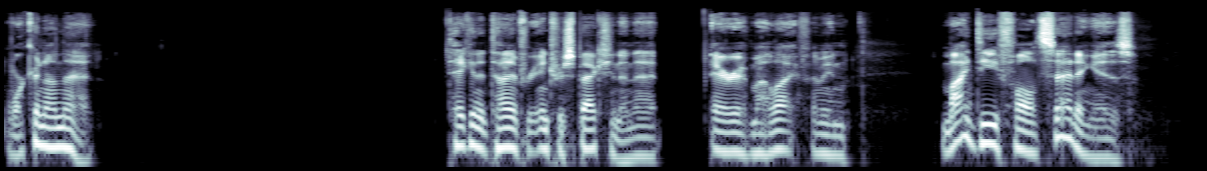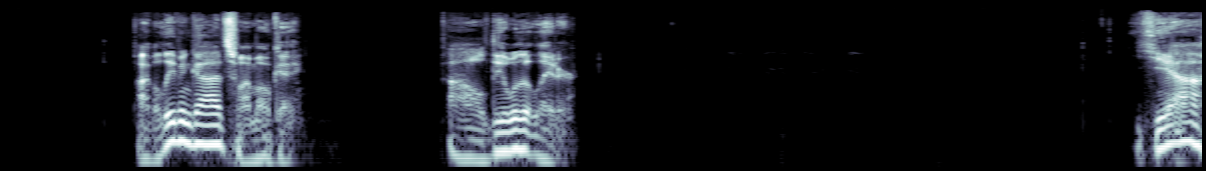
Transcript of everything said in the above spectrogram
Working on that. Taking the time for introspection in that area of my life. I mean, my default setting is I believe in God, so I'm okay. I'll deal with it later. Yeah,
